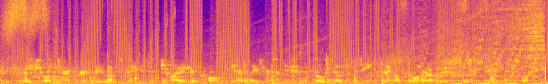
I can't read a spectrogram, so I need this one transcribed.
If you have short-term memory loss, please try your call again later. And if you have low self-esteem, hang up caller operator.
